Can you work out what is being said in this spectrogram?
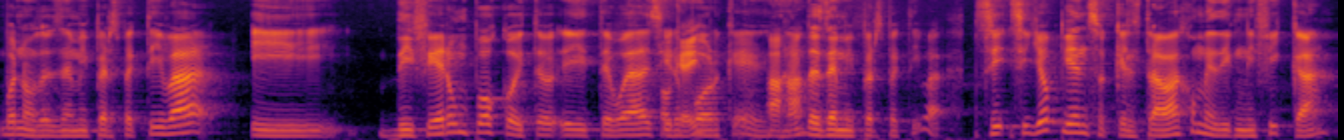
bueno, desde mi perspectiva y difiere un poco y te, voy a decir por qué, desde mi perspectiva. Si, si yo pienso que el trabajo me dignifica,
